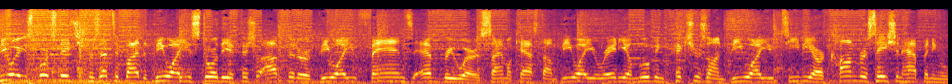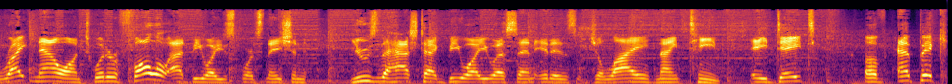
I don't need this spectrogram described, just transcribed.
BYU Sports Nation presented by the BYU Store, the official outfitter of BYU fans everywhere. Simulcast on BYU Radio, moving pictures on BYU TV. Our conversation happening right now on Twitter. Follow at BYU Sports Nation. Use the hashtag BYUSN. It is July 19th, a date of epic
